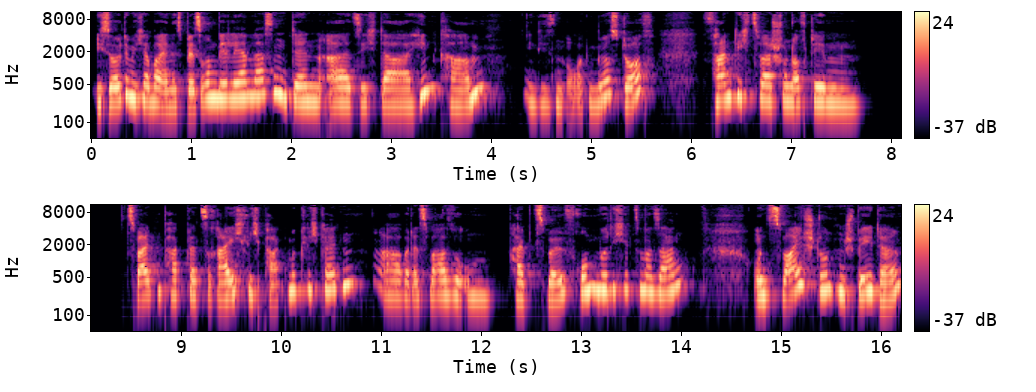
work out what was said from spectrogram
Ich sollte mich aber eines Besseren belehren lassen, denn als ich da hinkam, in diesen Ort Mörsdorf, fand ich zwar schon auf dem zweiten Parkplatz reichlich Parkmöglichkeiten, aber das war so um halb zwölf rum, würde ich jetzt mal sagen. Und zwei Stunden später,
